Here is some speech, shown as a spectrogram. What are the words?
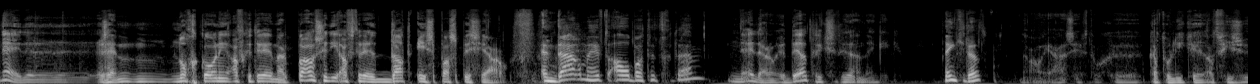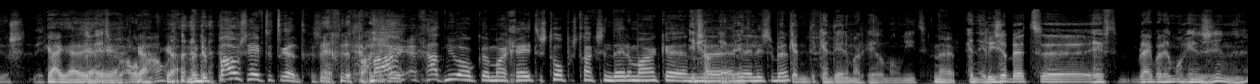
Nee, de- er zijn nog koningen afgetreden, maar pausen die aftreden, dat is pas speciaal. En daarom heeft Albert het gedaan? Nee, daarom heeft Beatrix het gedaan, denk ik. Denk je dat? Ja, ze heeft toch eh, katholieke adviseurs. Weet Ja, je, ja, dat ja. weten ja, we allemaal. ja, ja. Maar de paus heeft de trend. De paus maar heeft- er gaat nu ook uh, Margrethe stoppen straks in Denemarken en, ik zou uh, niet en weten. Elisabeth? Ik ken, ik ken Denemarken helemaal niet. Nee. En Elisabeth eh, heeft blijkbaar helemaal geen zin, hè?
